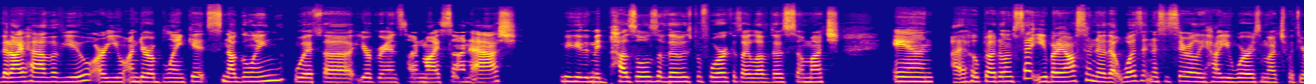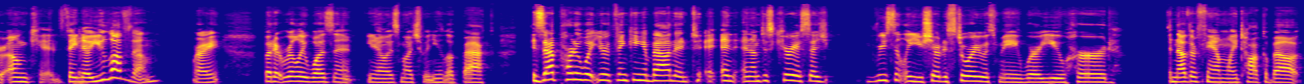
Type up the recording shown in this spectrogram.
that I have of you are you under a blanket snuggling with uh, your grandson, my son Ash. We've even made puzzles of those before because I love those so much. And I hope I don't upset you, but I also know that wasn't necessarily how you were as much with your own kids. They know you love them, right? But it really wasn't, you know, as much when you look back. Is that part of what you're thinking about? And and, and I'm just curious. As recently, you shared a story with me where you heard another family talk about,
